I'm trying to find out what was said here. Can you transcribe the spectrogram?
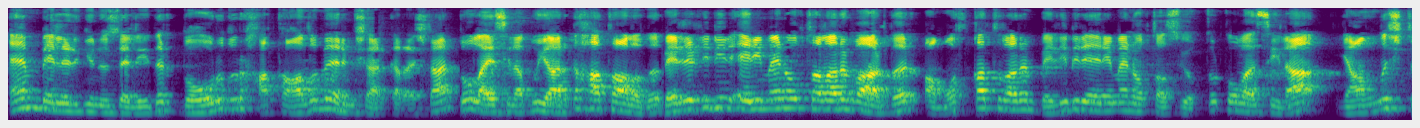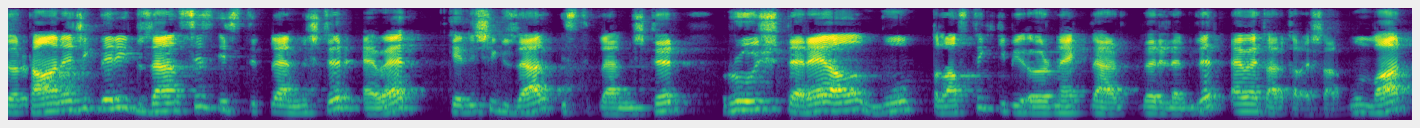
en belirgin özelliğidir. Doğrudur. Hatalı vermiş arkadaşlar. Dolayısıyla bu yargı hatalıdır. Belirli bir erime noktaları vardır. Amorf katıların belli bir erime noktası yoktur. Dolayısıyla yanlıştır. Tanecikleri düzensiz istiflenmiştir. Evet. Gelişi güzel istiflenmiştir. Ruj, tereyağı, mum, plastik gibi örnekler verilebilir. Evet arkadaşlar bunlar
